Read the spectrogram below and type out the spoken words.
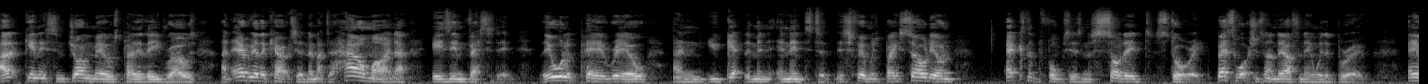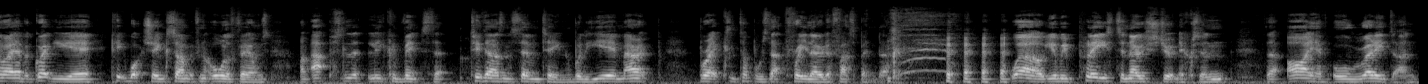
Alec Guinness and John Mills play the lead roles, and every other character, no matter how minor, is invested in. They all appear real, and you get them in an instant. This film is based solely on excellent performances and a solid story. Best watch on Sunday afternoon with a brew. Anyway, have a great new year. Keep watching some, if not all, the films. I'm absolutely convinced that 2017 will be the year Marek breaks and topples that freeloader Fassbender. well, you'll be pleased to know, Stuart Nicholson, that I have already done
